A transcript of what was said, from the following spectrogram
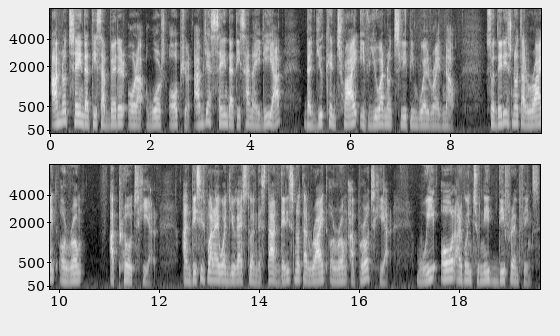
I'm not saying that it's a better or a worse option. I'm just saying that it's an idea that you can try if you are not sleeping well right now. So there is not a right or wrong approach here. And this is what I want you guys to understand. There is not a right or wrong approach here. We all are going to need different things.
